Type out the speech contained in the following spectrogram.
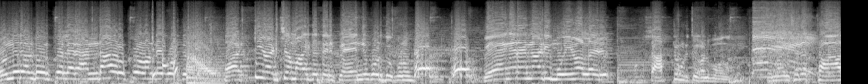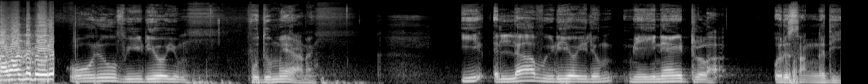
ഒന്ന് രണ്ട് ഉറുപ്പല്ല രണ്ടായിരം ഉറുപ്പ കൊണ്ടേ കൊടുത്തു പട്ടി അടിച്ച മാർക്കത്തെ തരും പേനും കൊടുത്തുക്കണു വേങ്ങരങ്ങാടി മുഴുവുള്ള ഒരു ഷർട്ട് പിടിച്ചുകൊണ്ട് പോകുന്നു മനുഷ്യന്റെ താറവാടിന്റെ പേര് ഓരോ വീഡിയോയും പുതുമയാണ്. ഈ എല്ലാ വീഡിയോയിലും മെയിനായിട്ടുള്ള ഒരു സംഗതി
